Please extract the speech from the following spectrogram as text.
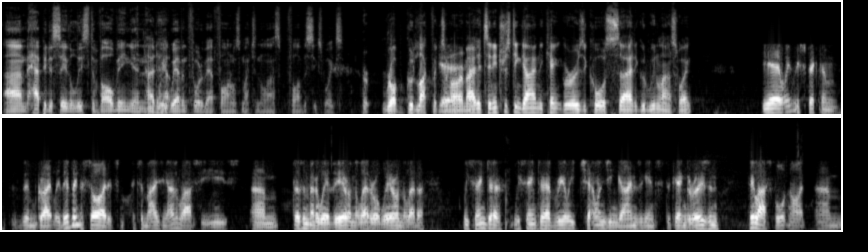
um, happy to see the list evolving, and no we, we, haven't thought about finals much in the last five or six weeks. Rob, good luck for yeah, tomorrow, mate. It's an interesting game. The Kangaroos, of course, uh, had a good win last week. Yeah, we respect them them greatly. They've been a side. It's it's amazing over the last few years. Um, doesn't matter where they're on the ladder or we're on the ladder we seem to we seem to have really challenging games against the Kangaroos, and their last fortnight um,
